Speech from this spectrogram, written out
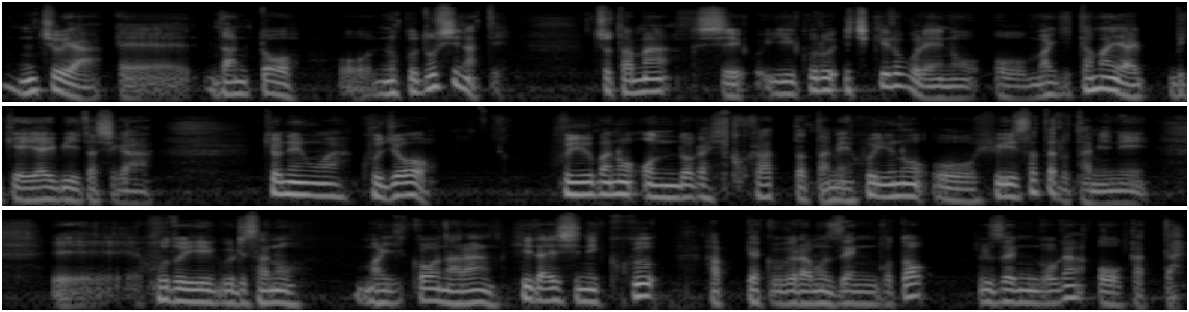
日中や、えー、暖冬ぬくどしなってちょたましいくる1キロぐらいのまぎたまやびけやいびいたしが去年は九条冬場の温度が低かったため冬の冬さたるために、えー、ほどいぐりさのまぎこうならん肥大しにくく 800g 前後と前後が多かった。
